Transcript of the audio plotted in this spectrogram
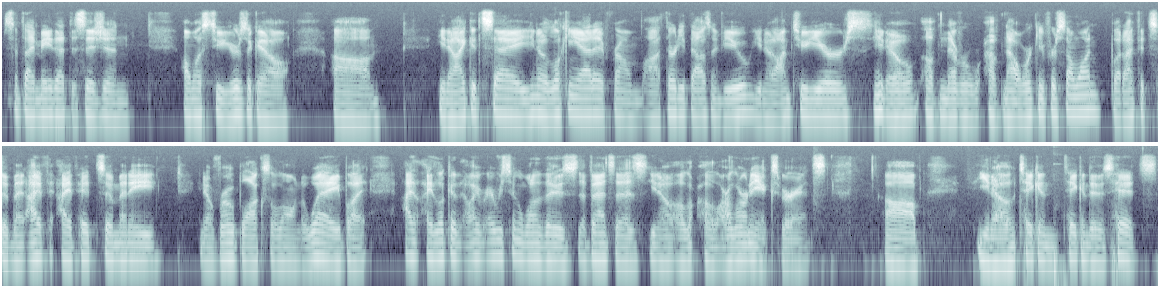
since I made that decision almost two years ago. Um, you know, I could say, you know, looking at it from uh, thirty thousand view, you know, I'm two years, you know, of never of not working for someone, but I've hit so many, I've I've hit so many, you know, roadblocks along the way. But I, I look at every single one of those events as, you know, a, a, our learning experience. Um, you know, taking taking those hits,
